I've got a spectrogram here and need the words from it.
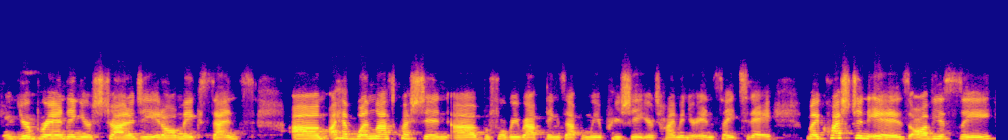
Thank your you. branding, your strategy. It all makes sense. Um, I have one last question uh, before we wrap things up, and we appreciate your time and your insight today. My question is obviously,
